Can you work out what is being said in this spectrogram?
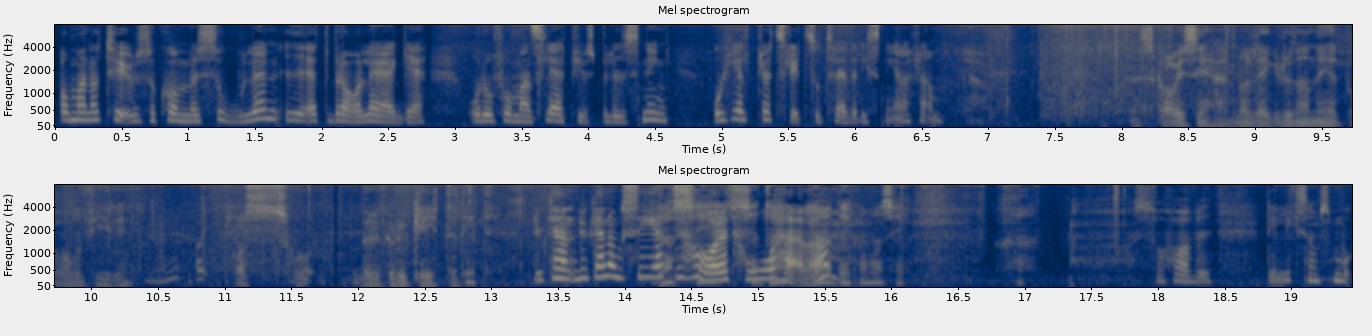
om man har tur så kommer solen i ett bra läge och då får man släpljusbelysning och helt plötsligt så träder ristningarna fram. Skal vi se her, nå legger du deg ned på alle fire. Og så bruker du krittet ditt. Du kan, du kan nog se att vi Ja, se- har ett H här Ja, va? det kan man se. Så har vi, det är liksom små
